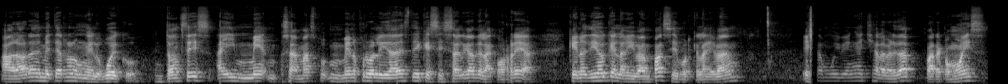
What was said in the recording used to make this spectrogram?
a la hora de meterlo en el hueco. Entonces hay o sea, más, menos probabilidades de que se salga de la correa. Que no digo que la Mi Band pase, porque la Mi Band está muy bien hecha, la verdad, para como es.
